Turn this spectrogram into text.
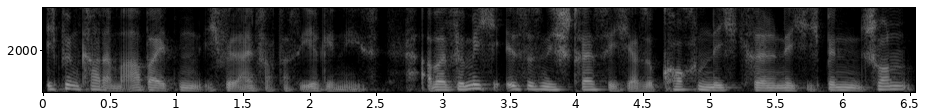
ich bin gerade am Arbeiten, ich will einfach, dass ihr genießt. Aber für mich ist es nicht stressig, also kochen nicht, grillen nicht, ich bin schon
